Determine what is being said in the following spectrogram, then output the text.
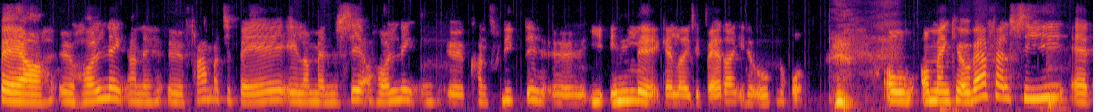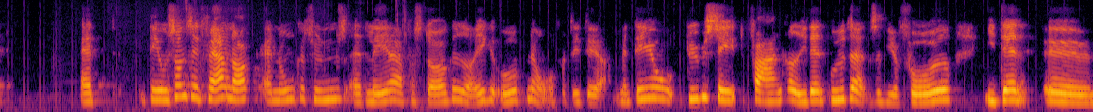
bærer øh, holdningerne øh, frem og tilbage, eller man ser holdningen øh, konflikte øh, i indlæg eller i debatter i det åbne rum. Og, og man kan jo i hvert fald sige, at, at det er jo sådan set fair nok, at nogen kan synes, at læger er forstokket og ikke åbne over for det der. Men det er jo dybest set forankret i den uddannelse, vi har fået, i den øh,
